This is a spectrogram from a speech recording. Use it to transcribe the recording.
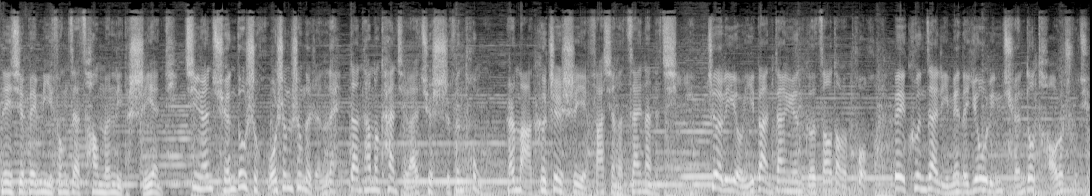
那些被密封在舱门里的实验体，竟然全都是活生生的人类，但他们看起来却十分痛苦。而马克这时也发现了灾难的起因，这里有一半单元格遭到了破坏，被困在里面的幽灵全都逃了出去，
